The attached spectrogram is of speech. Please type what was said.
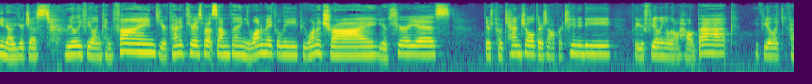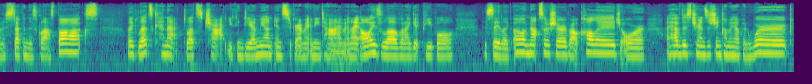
you know, you're just really feeling confined, you're kind of curious about something, you want to make a leap, you want to try, you're curious, there's potential, there's opportunity, but you're feeling a little held back, you feel like you're kind of stuck in this glass box, like let's connect, let's chat. You can DM me on Instagram at any time. And I always love when I get people to say, like, oh, I'm not so sure about college, or I have this transition coming up in work,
